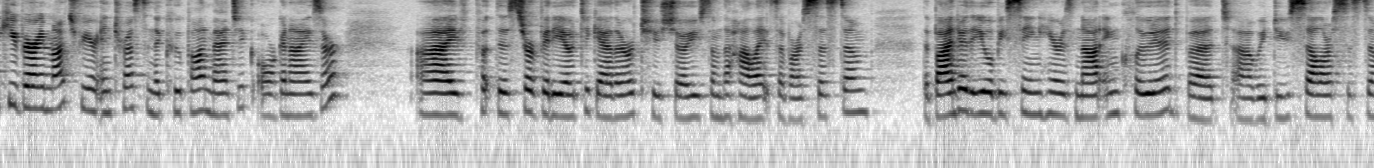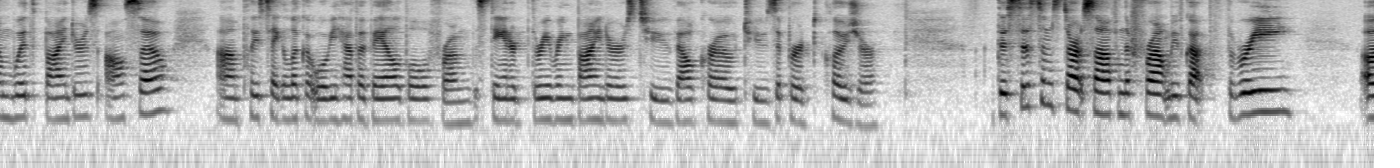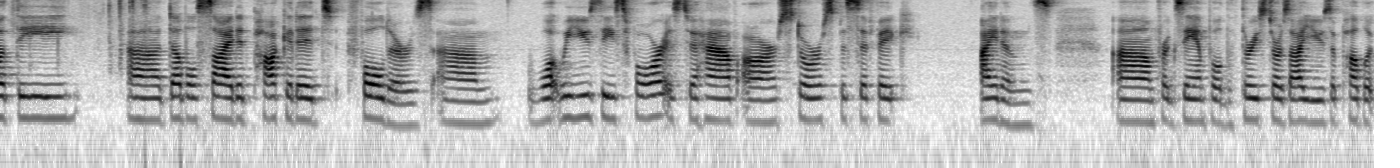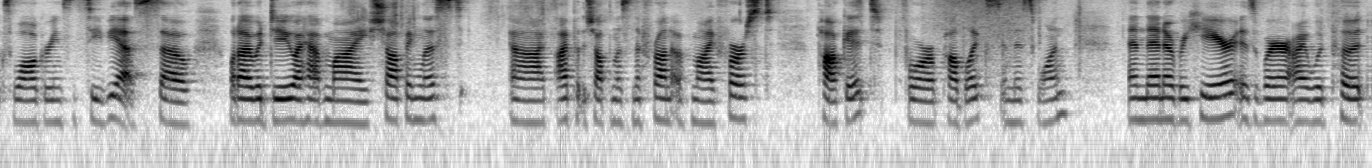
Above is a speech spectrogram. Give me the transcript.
Thank you very much for your interest in the Coupon Magic Organizer. I've put this short video together to show you some of the highlights of our system. The binder that you will be seeing here is not included, but uh, we do sell our system with binders also. Um, please take a look at what we have available from the standard three-ring binders to Velcro to zippered closure. The system starts off in the front. We've got three of the uh, double-sided pocketed folders. Um, what we use these for is to have our store-specific items. Um, for example, the three stores I use are Publix, Walgreens, and CVS. So what I would do, I have my shopping list. Uh, I put the shopping list in the front of my first pocket for Publix in this one. And then over here is where I would put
